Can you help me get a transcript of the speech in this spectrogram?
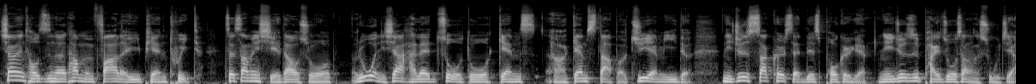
香源投资呢，他们发了一篇 tweet。在上面写到说，如果你现在还在做多 games 啊，GameStop GME 的，你就是 suckers at this poker game，你就是牌桌上的输家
